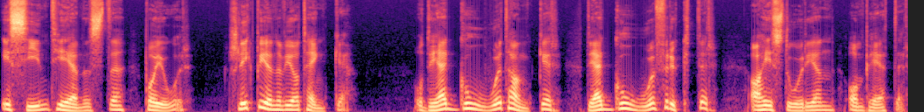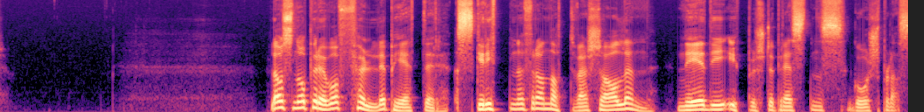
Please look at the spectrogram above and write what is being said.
i sin tjeneste på jord. Slik begynner vi å tenke. Og det er gode tanker, det er gode frukter av historien om Peter. La oss nå prøve å følge Peter, skrittene fra nattverdssalen ned i yppersteprestens gårdsplass.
